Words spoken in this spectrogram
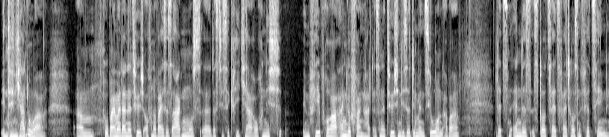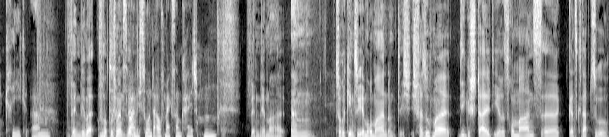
in den Januar. Ähm, wobei man dann natürlich offenerweise sagen muss, äh, dass dieser Krieg ja auch nicht im Februar angefangen hat. Also natürlich in dieser Dimension, aber letzten Endes ist dort seit 2014 Krieg. Ähm, wenn wir mal, Frau Buschmann, es war nicht so in der Aufmerksamkeit. Hm. Wenn wir mal ähm, zurückgehen zu Ihrem Roman und ich, ich versuche mal die Gestalt Ihres Romans äh, ganz knapp zu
